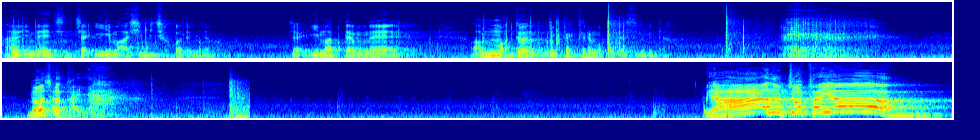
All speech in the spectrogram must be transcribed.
아니 근데 진짜 이 맛이 미쳤거든요. 이 맛 때문에 안 먹던 임팩트를 먹게 됐습니다. 너 좋다 야. 야, 너 좋다 야.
